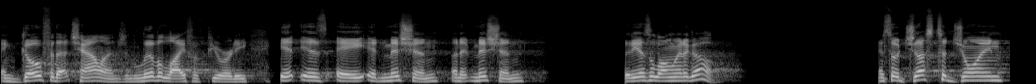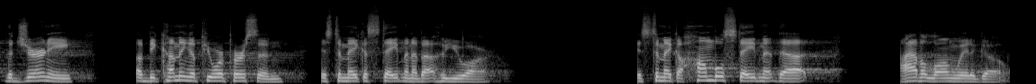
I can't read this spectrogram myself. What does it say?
and go for that challenge and live a life of purity, it is a admission, an admission that he has a long way to go. And so just to join the journey of becoming a pure person is to make a statement about who you are. It's to make a humble statement that I have a long way to go.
